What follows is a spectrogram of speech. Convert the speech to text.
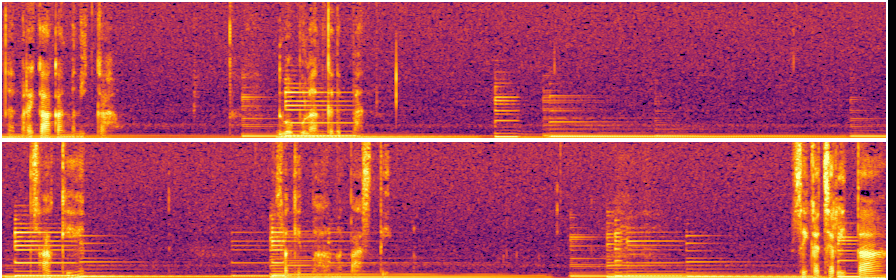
Dan mereka akan menikah dua bulan ke depan. Sakit, sakit banget pasti. Singkat cerita,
